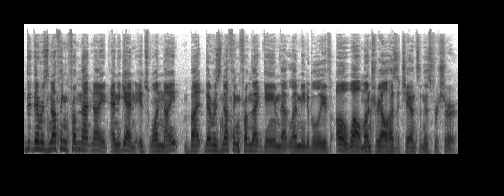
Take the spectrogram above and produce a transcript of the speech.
there was nothing from that night. And again, it's one night, but there was nothing from that game that led me to believe, oh well, Montreal has a chance in this for sure.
